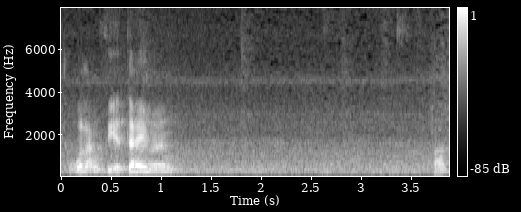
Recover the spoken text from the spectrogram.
เขากำลังเสียใจมาก ครับ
